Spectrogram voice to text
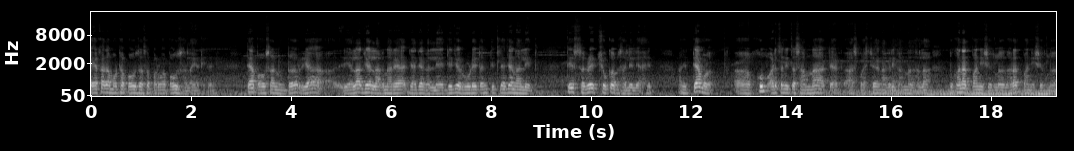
एखादा मोठा पाऊस जसा परवा पाऊस झाला या ठिकाणी. त्या पावसानंतर या याला ज्या लागणाऱ्या ज्या ज्या गल्ल्या आहेत जे जे रोड आहेत आणि तिथल्या ज्या नाले आहेत ते सगळे चोकअप झालेले आहेत. आणि त्यामुळं खूप अडचणीचा सामना त्या आसपासच्या नागरिकांना झाला. दुकानात पाणी शिरलं घरात पाणी शिरलं.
